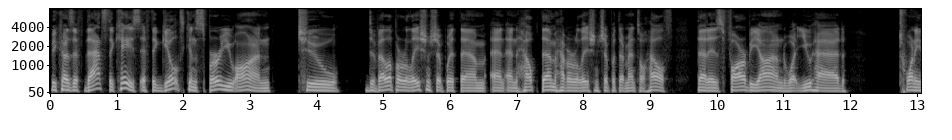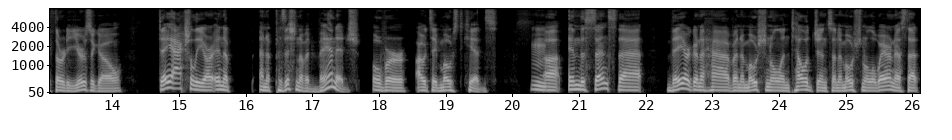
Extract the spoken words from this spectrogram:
Because if that's the case, if the guilt can spur you on to develop a relationship with them and and help them have a relationship with their mental health that is far beyond what you had 20 30 years ago they actually are in a in a position of advantage over i would say most kids Hmm. uh, in the sense that they are going to have an emotional intelligence and emotional awareness that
